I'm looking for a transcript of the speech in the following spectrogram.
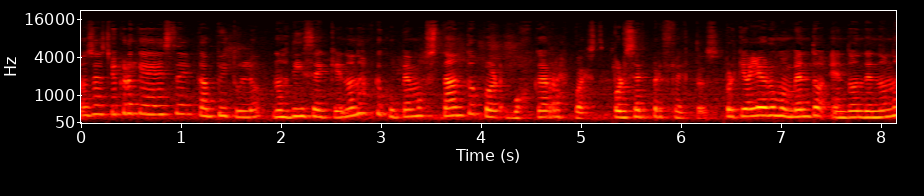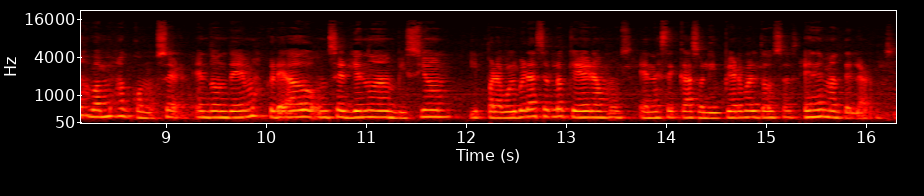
Entonces yo creo que este capítulo nos dice que no nos preocupemos tanto por buscar respuestas, por ser perfectos, porque va a llegar un momento en donde no nos vamos a conocer, en donde hemos creado un ser lleno de ambición y para volver a ser lo que éramos, en este caso limpiar baldosas, es desmantelarnos,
